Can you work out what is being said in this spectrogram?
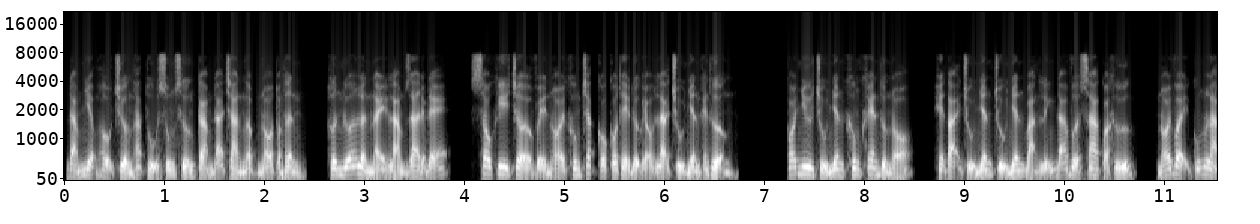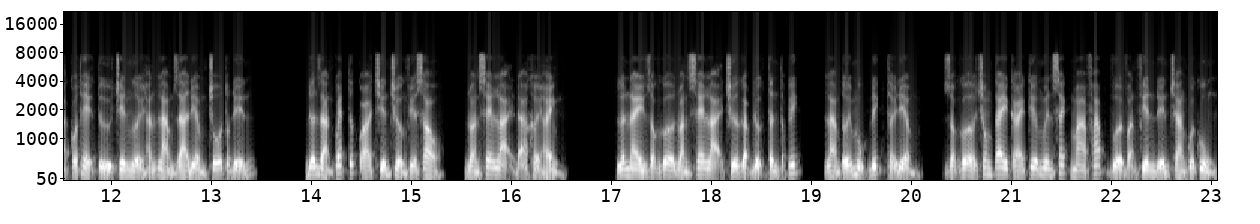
Đảm nhiệm hậu trường hấp thụ sung sướng cảm đã tràn ngập nó toàn thân, hơn nữa lần này làm ra đẹp đẽ, sau khi trở về nói không chắc có có thể được gọi là chủ nhân khen thưởng. Coi như chủ nhân không khen thưởng nó, hiện tại chủ nhân chủ nhân bản lĩnh đã vượt xa quá khứ, nói vậy cũng là có thể từ trên người hắn làm ra điểm chỗ tốt đến. Đơn giản quét tức quá chiến trường phía sau, đoàn xe lại đã khởi hành lần này dọc gờ đoàn xe lại chưa gặp được tân tập kích, làm tới mục đích thời điểm, dọc gờ trong tay cái kia nguyên sách ma pháp vừa vặn phiên đến trang cuối cùng.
